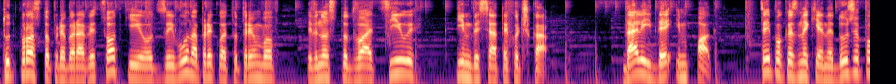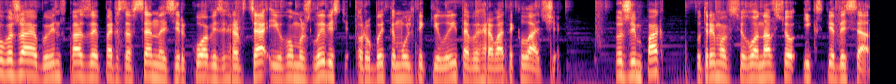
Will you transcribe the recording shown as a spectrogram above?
Тут просто прибирав відсотки, і от Зайву, наприклад, отримував 92,7 очка. Далі йде імпакт. Цей показник я не дуже поважаю, бо він вказує перш за все на зірковість гравця і його можливість робити мультикіли та вигравати клатчі. Тож імпакт отримав всього на всього X50.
